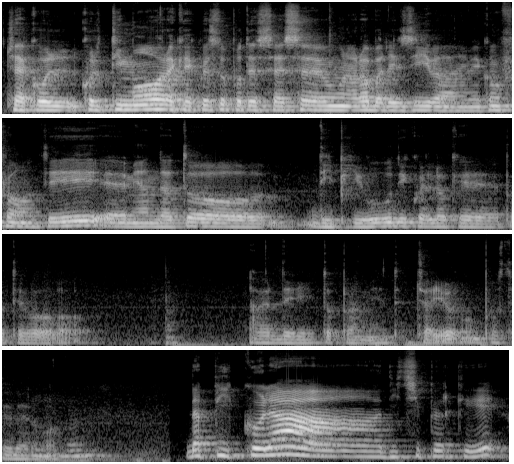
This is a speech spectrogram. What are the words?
cioè col, col timore che questo potesse essere una roba lesiva nei miei confronti, eh, mi hanno dato di più di quello che potevo aver diritto probabilmente. Cioè io ho un po' questa idea qua. Da piccola dici perché?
